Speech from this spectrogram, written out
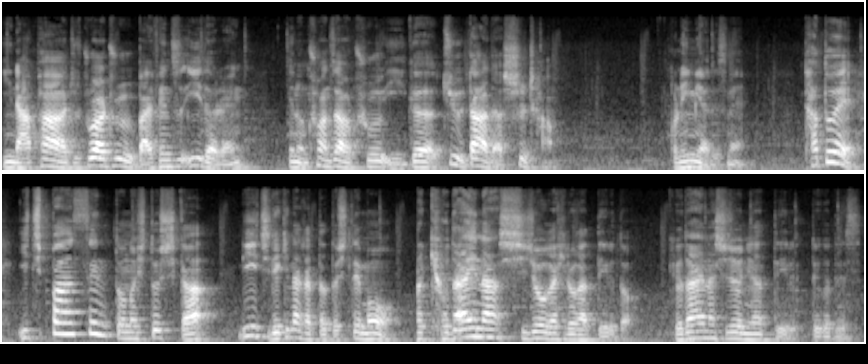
你哪怕只抓住百分之一的人，也能创造出一个巨大的市場。この意味はですね、たとえ1%の人しかリーチできなかったとしても、巨大な市場が広がっていると。巨大な市場になっているということです。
